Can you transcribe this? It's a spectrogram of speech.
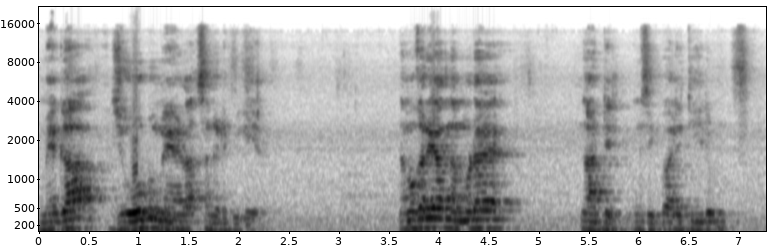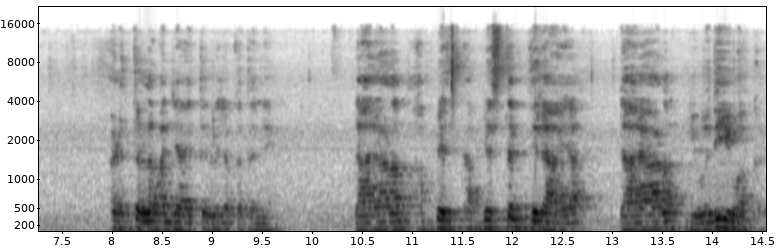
മെഗാ ജോബ് മേള സംഘടിപ്പിക്കുകയാണ്. നമുക്കറിയാം നമ്മുടെ നാട്ടിൽ മുനിസിപ്പാലിറ്റിയിലും അടുത്തുള്ള പഞ്ചായത്തുകളിലൊക്കെ തന്നെ ധാരാളം അഭ്യ അഭ്യസ്തവിദ്യരായ ധാരാളം യുവതി യുവാക്കൾ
